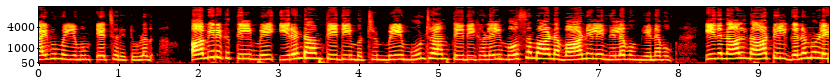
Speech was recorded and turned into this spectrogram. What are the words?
ஆய்வு மையமும் எச்சரித்துள்ளது. அமீரகத்தில் மே இரண்டாம் தேதி மற்றும் மே மூன்றாம் தேதிகளில் மோசமான வானிலை நிலவும் எனவும் இதனால் நாட்டில் கனமழை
